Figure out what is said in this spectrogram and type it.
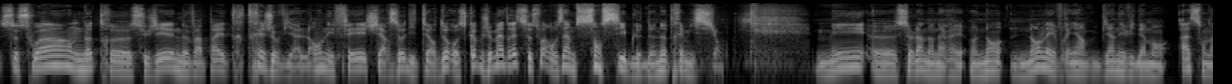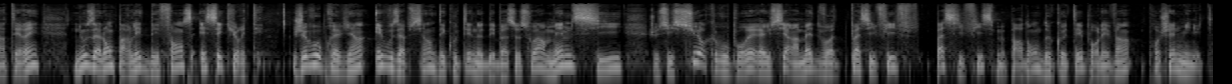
Ce soir, notre sujet ne va pas être très jovial. En effet, chers auditeurs d'Horoscope, je m'adresse ce soir aux âmes sensibles de notre émission. Mais euh, cela n'enlève rien, bien évidemment, à son intérêt. Nous allons parler défense et sécurité. Je vous préviens et vous abstiens d'écouter nos débats ce soir, même si je suis sûr que vous pourrez réussir à mettre votre pacifisme, de côté pour les 20 prochaines minutes.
